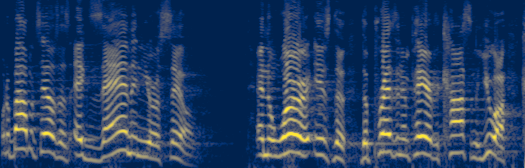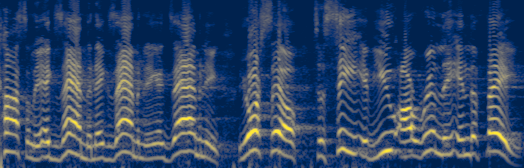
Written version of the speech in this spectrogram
Well, the Bible tells us, examine yourself. And the word is the, the present imperative constantly. You are constantly examining, examining, examining yourself to see if you are really in the faith.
